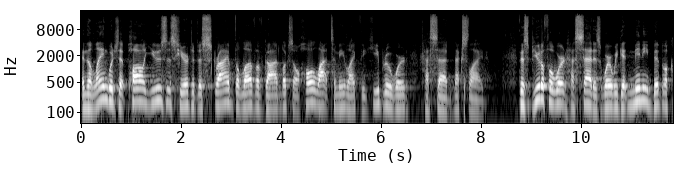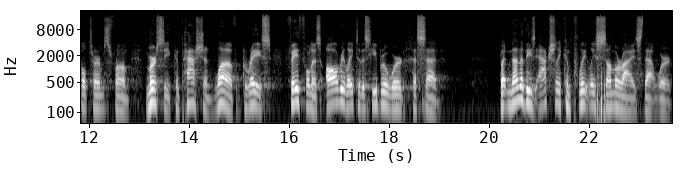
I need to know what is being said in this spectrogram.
And the language that Paul uses here to describe the love of God looks a whole lot to me like the Hebrew word chesed. Next slide. This beautiful word chesed is where we get many biblical terms from mercy, compassion, love, grace, faithfulness, all relate to this Hebrew word chesed. But none of these actually completely summarize that word.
